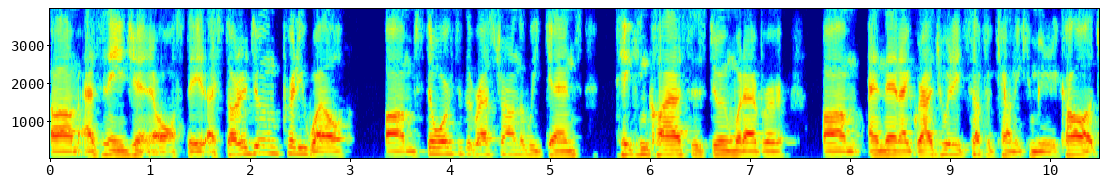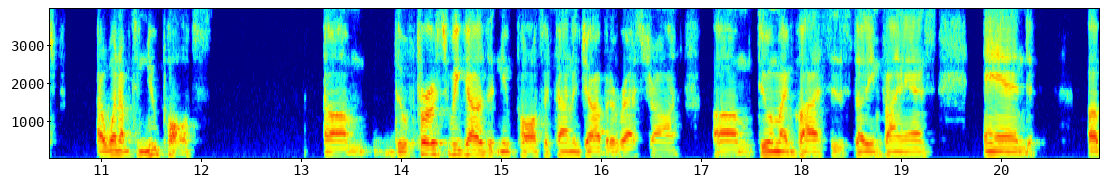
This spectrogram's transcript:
um, as an agent at Allstate. I started doing pretty well. Um, still worked at the restaurant on the weekends, taking classes, doing whatever. Um, and then I graduated Suffolk County Community College. I went up to New Paltz. Um, the first week I was at New Paltz, I found a job at a restaurant, um, doing my classes, studying finance, and uh,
